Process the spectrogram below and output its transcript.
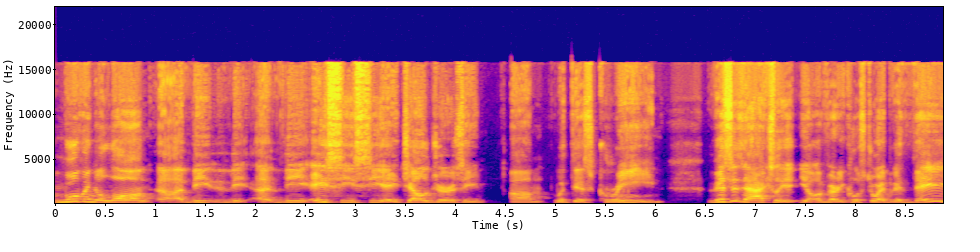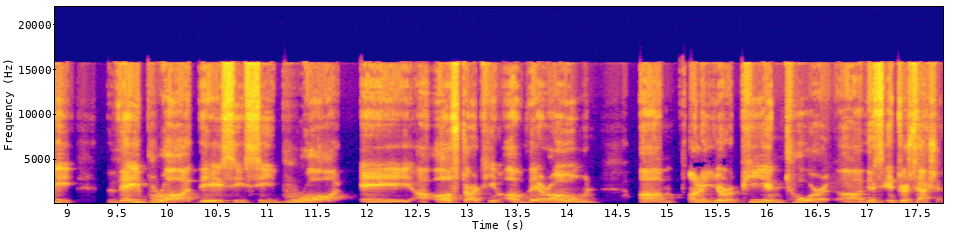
moving along, uh, the the uh, the ACCHL jersey um, with this green. This is actually you know a very cool story because they they brought the ACC brought a uh, All Star team of their own um, on a European tour uh, this intercession.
